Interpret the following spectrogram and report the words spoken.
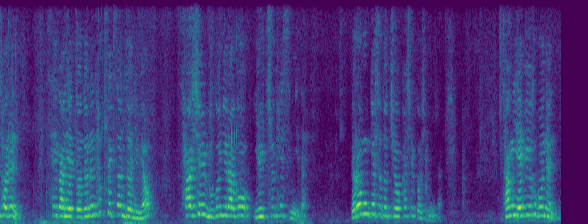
설은 세간에 떠도는 흑색선전이며 사실 무근이라고 일축했습니다. 여러분께서도 기억하실 것입니다. 장 예비 후보는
